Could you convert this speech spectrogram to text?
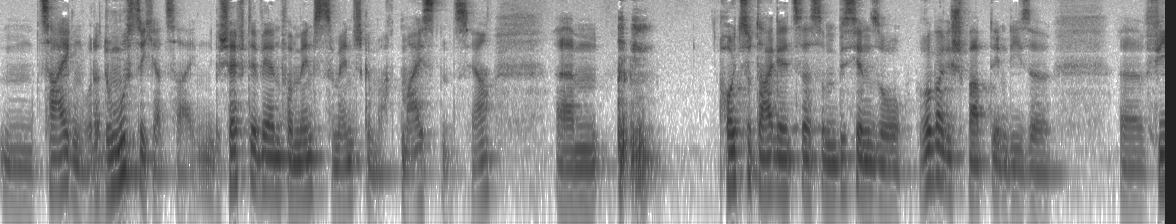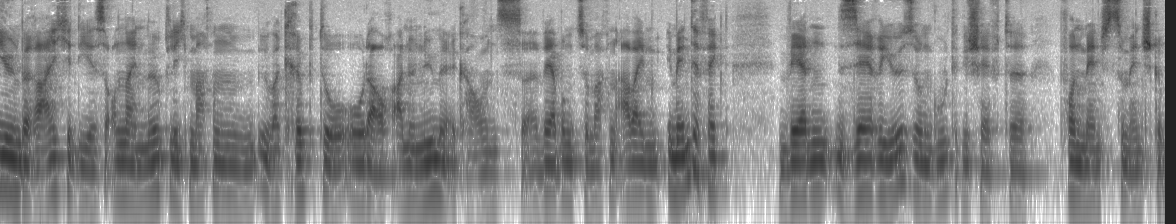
hm, zeigen oder du musst dich ja zeigen. Geschäfte werden von Mensch zu Mensch gemacht, meistens, ja. Ähm, heutzutage ist das so ein bisschen so rübergeschwappt in diese vielen Bereiche, die es online möglich machen, über Krypto oder auch anonyme Accounts äh, Werbung zu machen. Aber im, im, Endeffekt werden seriöse und gute Geschäfte von Mensch zu Mensch ge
